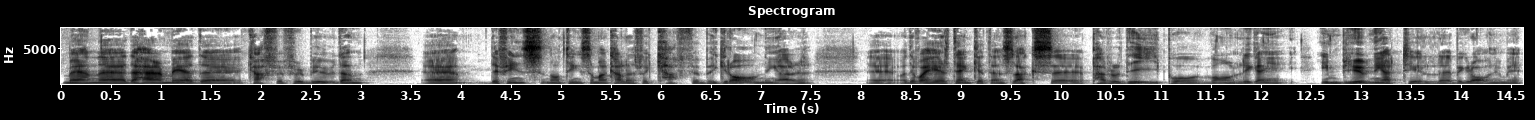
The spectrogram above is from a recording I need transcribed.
Men eh, det här med eh, kaffeförbuden, eh, det finns någonting som man kallar för kaffebegravningar. Eh, och det var helt enkelt en slags eh, parodi på vanliga inbjudningar till eh, begravning med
